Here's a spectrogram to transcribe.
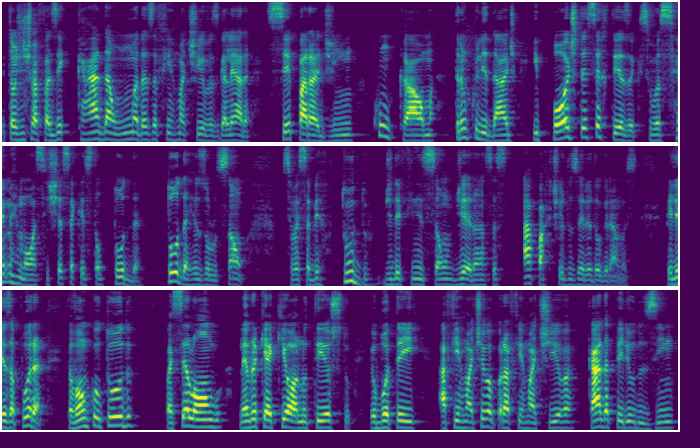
Então a gente vai fazer cada uma das afirmativas, galera, separadinho, com calma, tranquilidade e pode ter certeza que se você, meu irmão, assistir essa questão toda, toda a resolução, você vai saber tudo de definição de heranças a partir dos heredogramas. Beleza pura? Então vamos com tudo vai ser longo. Lembra que aqui ó, no texto eu botei afirmativa por afirmativa, cada períodozinho.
